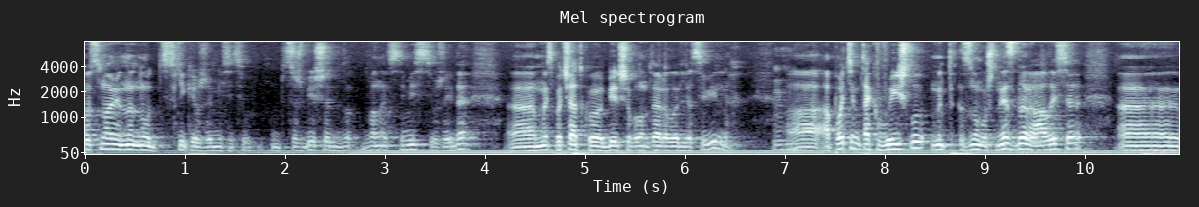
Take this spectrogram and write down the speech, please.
основі ну, ну скільки вже місяців, це ж більше 12 місяців вже йде. Е, Ми спочатку більше волонтерили для цивільних, а, а потім так вийшло. Ми знову ж не збиралися. Е,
